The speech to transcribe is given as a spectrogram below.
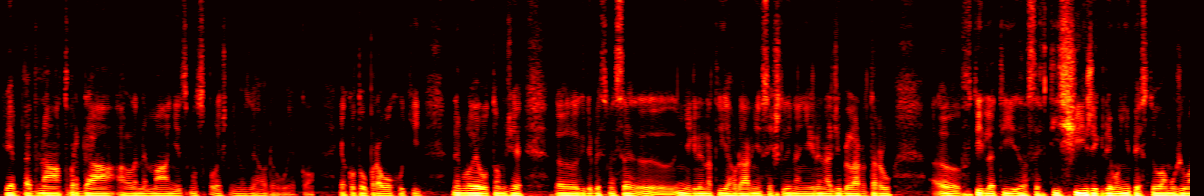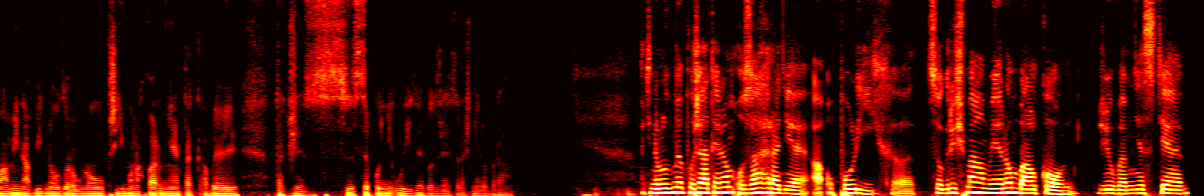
že je pevná, tvrdá, ale nemá nic moc společného s jahodou, jako, jako tou pravou chutí. Nemluví o tom, že uh, kdyby jsme se uh, někde na té jahodárně sešli, na někde na Gibraltaru, uh, v této tý, zase v té šíři, kde oni pěstují a můžu vám ji nabídnout rovnou přímo na farmě, tak aby, takže se, po ní ujíte, protože je strašně dobrá. Ať nemluvíme pořád jenom o zahradě a o polích. Co když mám jenom balkon, žiju ve městě,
